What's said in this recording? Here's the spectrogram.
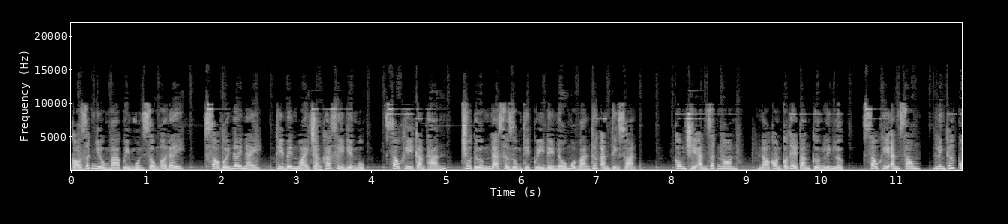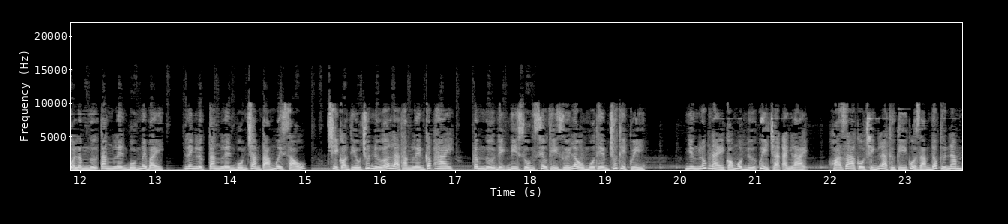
Có rất nhiều ma quỷ muốn sống ở đây, so với nơi này thì bên ngoài chẳng khác gì địa ngục. Sau khi cảm thán, chủ tướng đã sử dụng thịt quỷ để nấu một bàn thức ăn thịnh soạn, không chỉ ăn rất ngon, nó còn có thể tăng cường linh lực. Sau khi ăn xong, linh thức của Lâm Ngự tăng lên 47, linh lực tăng lên 486, chỉ còn thiếu chút nữa là thăng lên cấp 2. Lâm Ngự định đi xuống siêu thị dưới lầu mua thêm chút thịt quỷ. Nhưng lúc này có một nữ quỷ chặn anh lại, hóa ra cô chính là thư ký của giám đốc thứ năm.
